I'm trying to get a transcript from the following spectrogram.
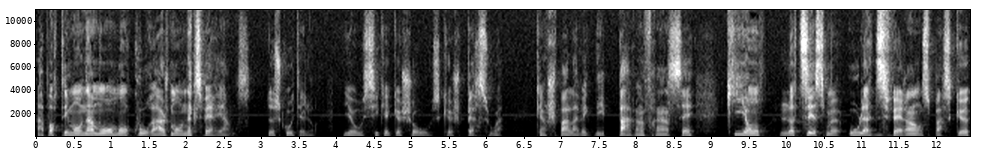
apporter mon amour, mon courage, mon expérience de ce côté-là il y a aussi quelque chose que je perçois quand je parle avec des parents français qui ont l'autisme ou la différence parce que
